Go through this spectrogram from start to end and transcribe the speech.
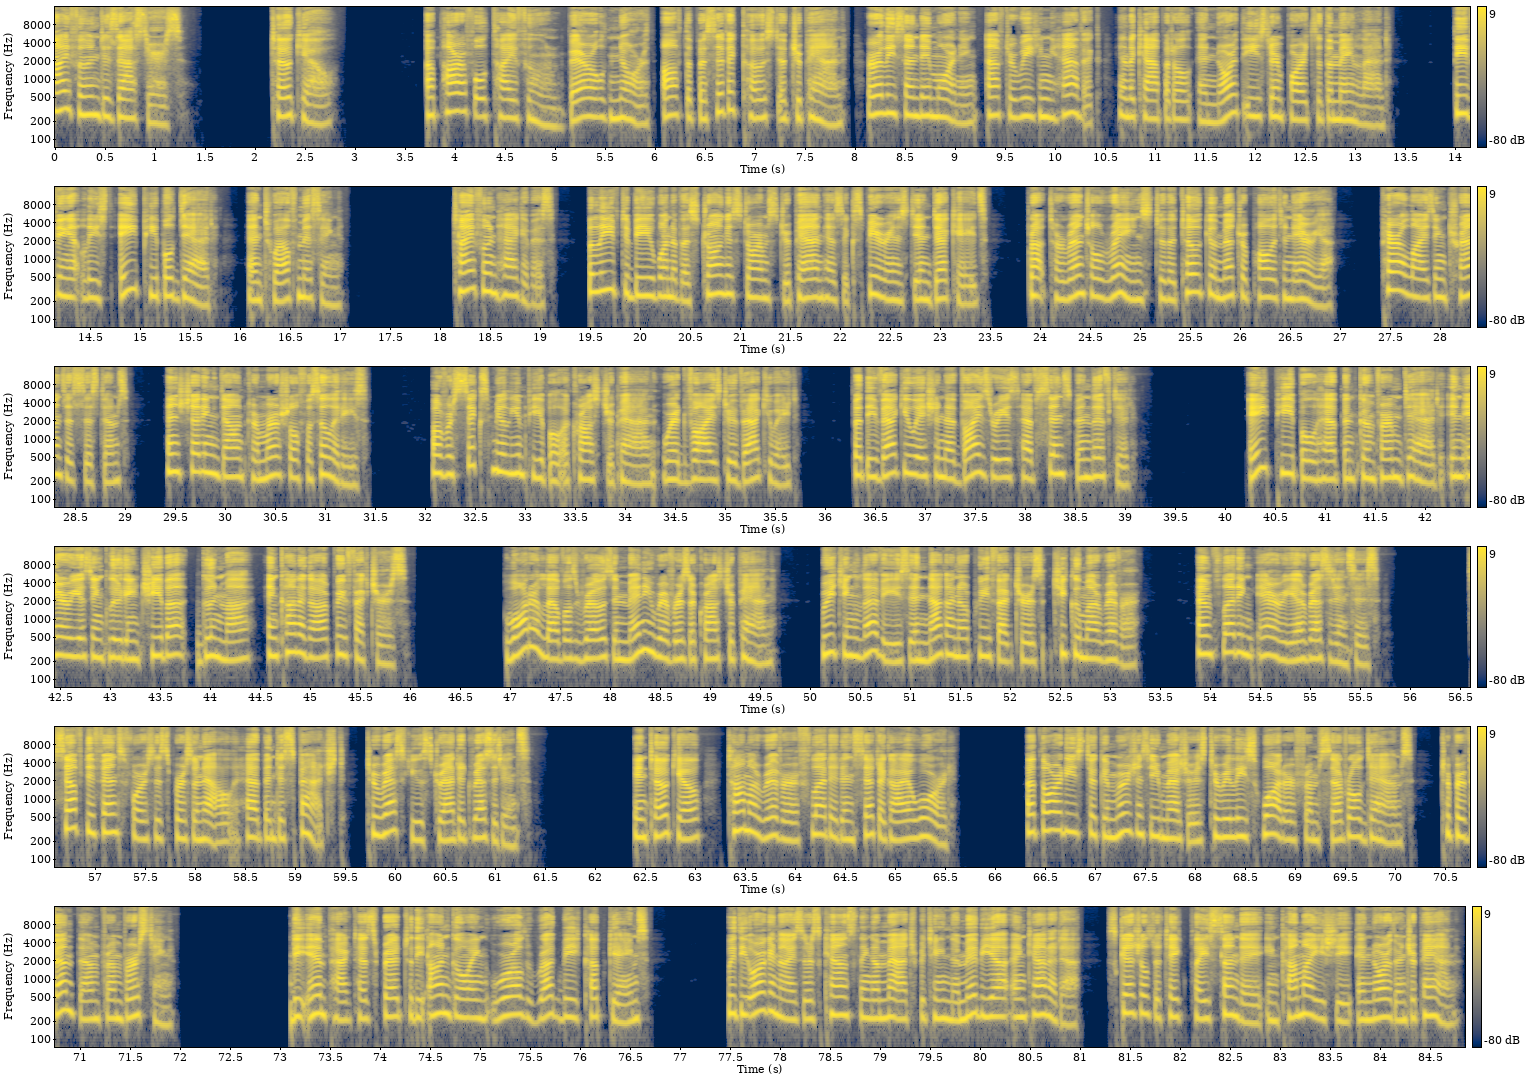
Typhoon disasters. Tokyo. A powerful typhoon barreled north off the Pacific coast of Japan early Sunday morning after wreaking havoc in the capital and northeastern parts of the mainland, leaving at least eight people dead and 12 missing. Typhoon Hagibis, believed to be one of the strongest storms Japan has experienced in decades, brought torrential rains to the Tokyo metropolitan area, paralyzing transit systems and shutting down commercial facilities. Over 6 million people across Japan were advised to evacuate, but the evacuation advisories have since been lifted. Eight people have been confirmed dead in areas including Chiba, Gunma, and Kanagawa prefectures. Water levels rose in many rivers across Japan, reaching levees in Nagano Prefecture's Chikuma River and flooding area residences. Self Defense Forces personnel have been dispatched to rescue stranded residents. In Tokyo, Tama River flooded in Setagaya Ward. Authorities took emergency measures to release water from several dams to prevent them from bursting. The impact has spread to the ongoing World Rugby Cup Games, with the organizers canceling a match between Namibia and Canada scheduled to take place Sunday in Kamaishi in northern Japan.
